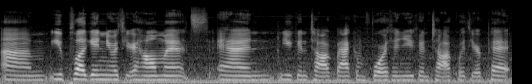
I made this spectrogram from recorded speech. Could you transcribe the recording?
Um, you plug in with your helmet and you can talk back and forth, and you can talk with your pit.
